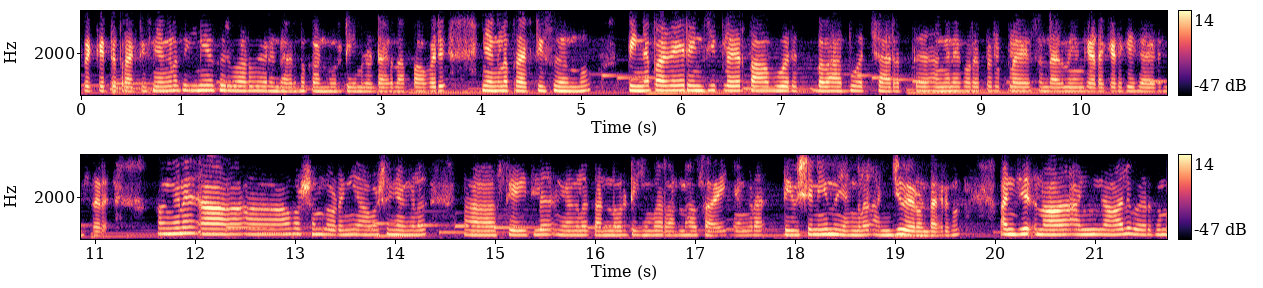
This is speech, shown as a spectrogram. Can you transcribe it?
ക്രിക്കറ്റ് പ്രാക്ടീസ് ഞങ്ങൾ സീനിയേഴ്സ് ഒരുപാട് പേരുണ്ടായിരുന്നു കണ്ണൂർ ടീമിലുണ്ടായിരുന്നു അപ്പോൾ അവർ ഞങ്ങളെ പ്രാക്ടീസ് തന്നു. പിന്നെ പഴയ രഞ്ജി പ്ലെയർ ബാബു ബാബു അച്ചാരത്ത് അങ്ങനെ കുറെ പ്ലെയേഴ്സ് ഉണ്ടായിരുന്നു. ഞങ്ങൾക്ക് ഇടയ്ക്കിടയ്ക്ക് ഗൈഡൻസ് തരാൻ. അങ്ങനെ ആ വർഷം തുടങ്ങി. ആ വർഷം ഞങ്ങൾ സ്റ്റേറ്റിൽ ഞങ്ങൾ കണ്ണൂർ ടീം റണ്ണേഴ്സായി. ഞങ്ങളുടെ ഡിവിഷനിൽ നിന്ന് ഞങ്ങൾ അഞ്ചു പേരുണ്ടായിരുന്നു. അഞ്ച് നാല് പേർക്കും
